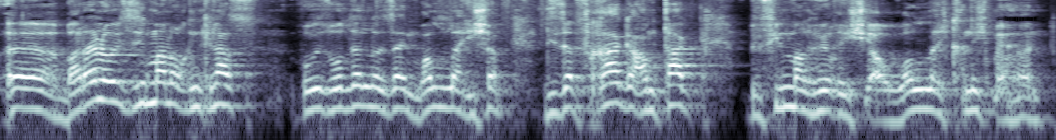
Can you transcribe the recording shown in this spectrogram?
äh, Barello ist immer noch im Knast. Wo soll er sein? Wallah, ich hab diese Frage am Tag, wie viel Mal höre ich ja. Wallah, ich kann nicht mehr hören.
